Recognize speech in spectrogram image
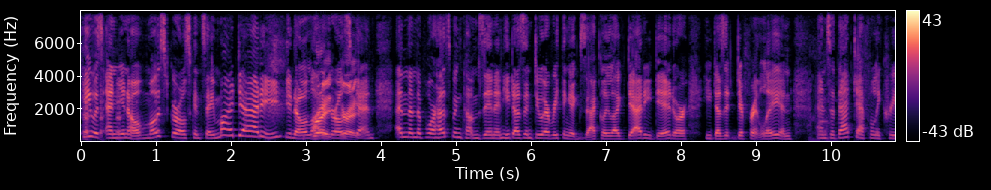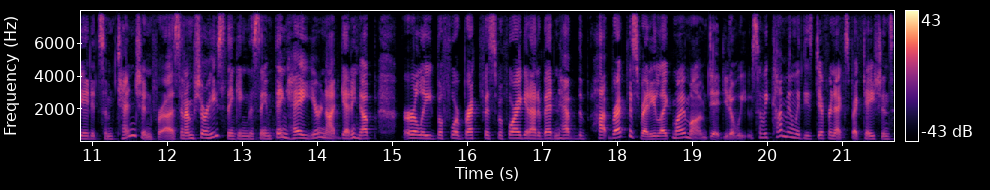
he was, and you know, most girls can say, "My daddy," you know, a lot Right, of girls right. can, and then the poor husband comes in and he doesn't do everything exactly like daddy did, or he does it differently, and and so uh-huh. that definitely created some tension for us. And I'm sure he's thinking the same thing. Hey, you're not getting up early before breakfast, before I get out of bed and have the hot breakfast ready like my mom did. You know, we so we come in with these different expectations,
